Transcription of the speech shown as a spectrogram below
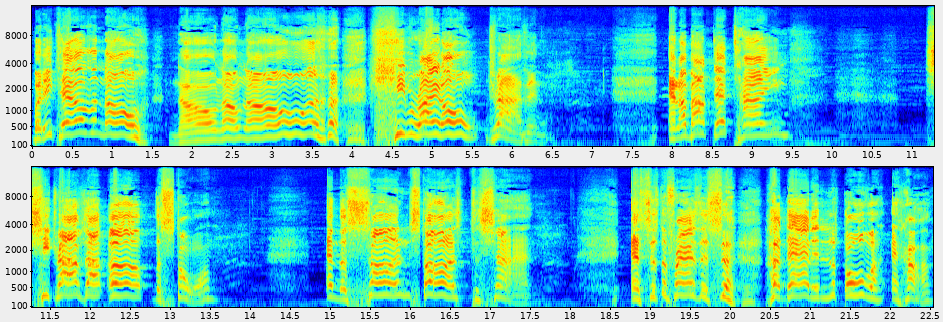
But he tells her, no, no, no, no. Keep right on driving. And about that time, she drives out of the storm and the sun starts to shine. And Sister Francis, uh, her daddy looked over at her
